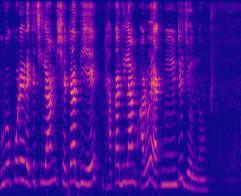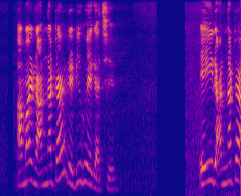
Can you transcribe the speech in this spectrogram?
গুঁড়ো করে রেখেছিলাম। সেটা দিয়ে ঢাকা দিলাম আরও এক মিনিটের জন্য। আমার রান্নাটা রেডি হয়ে গেছে। এই রান্নাটা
